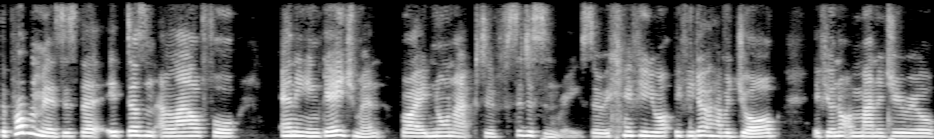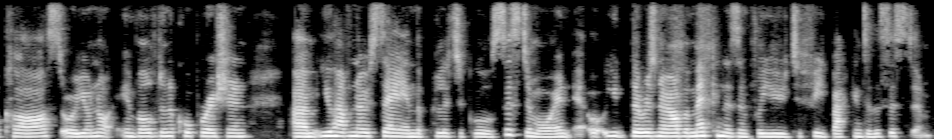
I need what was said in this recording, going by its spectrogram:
The problem is is that it doesn't allow for any engagement by non-active citizenry. So if you if you don't have a job, if you're not a managerial class or you're not involved in a corporation, um, you have no say in the political system or, in, or you, there is no other mechanism for you to feed back into the system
